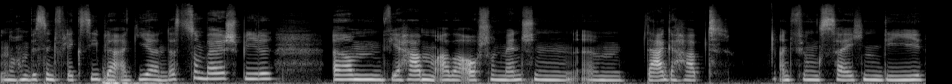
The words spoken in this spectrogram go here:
noch ein bisschen flexibler agieren? Das zum Beispiel. Ähm, wir haben aber auch schon Menschen ähm, da gehabt, Anführungszeichen, die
